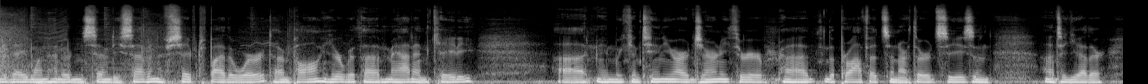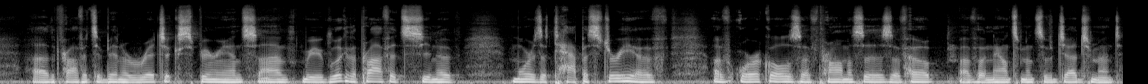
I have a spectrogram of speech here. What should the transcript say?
to day 177 of Shaped by the Word. I'm Paul here with uh, Matt and Katie. Uh, and we continue our journey through uh, the prophets in our third season uh, together. Uh, the prophets have been a rich experience. Um, we look at the prophets, you know, more as a tapestry of of oracles, of promises, of hope, of announcements of judgment,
